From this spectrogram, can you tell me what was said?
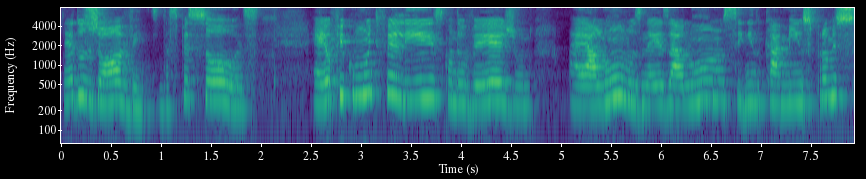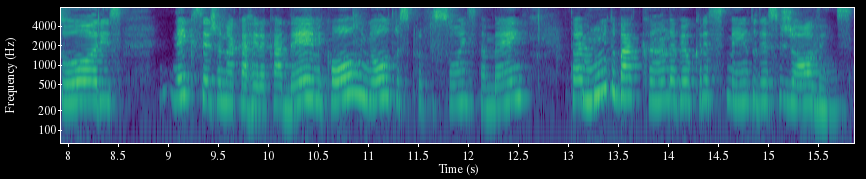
né, dos jovens, das pessoas. É, eu fico muito feliz quando eu vejo é, alunos, né, ex-alunos, seguindo caminhos promissores, nem que seja na carreira acadêmica ou em outras profissões também. Então é muito bacana ver o crescimento desses jovens.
